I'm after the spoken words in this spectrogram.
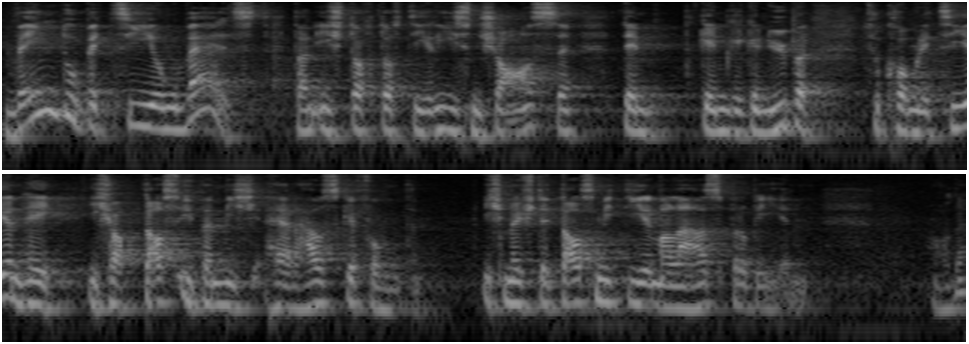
Wenn du Beziehung wählst, dann ist doch das die Riesenchance, dem, dem Gegenüber zu kommunizieren, hey, ich habe das über mich herausgefunden. Ich möchte das mit dir mal ausprobieren. Oder?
